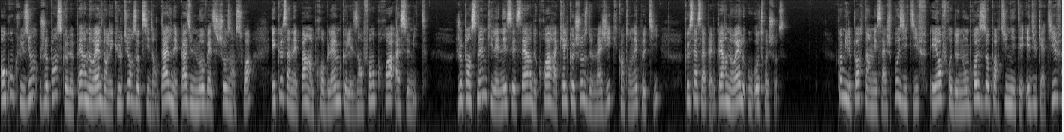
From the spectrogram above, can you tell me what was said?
En conclusion, je pense que le Père Noël dans les cultures occidentales n'est pas une mauvaise chose en soi, et que ça n'est pas un problème que les enfants croient à ce mythe. Je pense même qu'il est nécessaire de croire à quelque chose de magique quand on est petit, que ça s'appelle Père Noël ou autre chose. Comme il porte un message positif et offre de nombreuses opportunités éducatives,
